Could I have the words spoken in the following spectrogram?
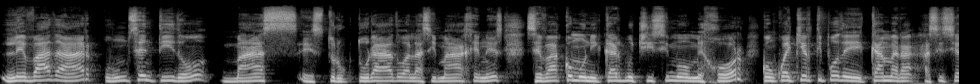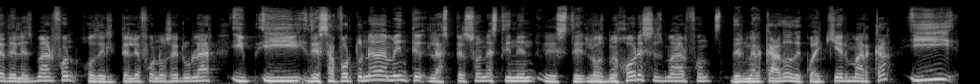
le va a dar un sentido más estructurado a las imágenes, se va a comunicar muchísimo mejor con cualquier tipo de cámara, así sea del smartphone o del teléfono celular. Y, desafortunadamente las personas tienen este, los mejores smartphones del mercado de cualquier marca y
